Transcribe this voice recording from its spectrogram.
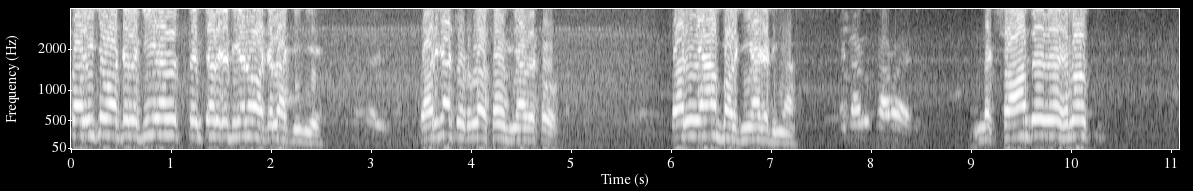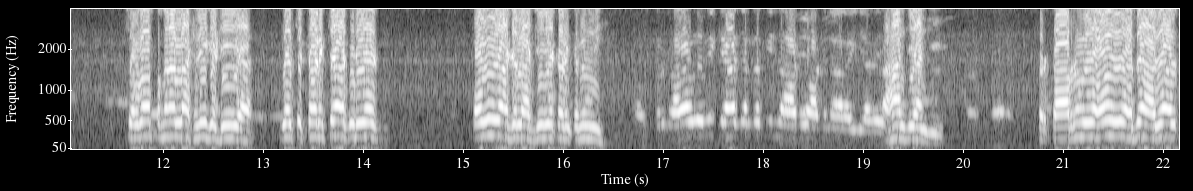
ਪੈਲੀ ਚੋਂ ਅੱਗ ਲੱਗੀ ਆ ਤਿੰਨ ਚਾਰ ਗੱਡੀਆਂ ਨੂੰ ਅੱਗ ਲੱਗ ਗਈ ਏ ਅੱਛਾ ਜੀ। ਸਾਰੀਆਂ ਟੁੱਟਲਾਸ ਹੋ ਗਈਆਂ ਵੇਖੋ। ਸਾਰੀਆਂ ਬਲ ਗਈਆਂ ਗੱਡੀਆਂ। ਕਿੰਨਾ ਨੁਕਸਾਨ ਹੋਇਆ ਜੀ? ਨੁਕਸਾਨ ਤੇ ਵੇਖ ਲਓ 14 15 ਲੱਖ ਦੀ ਗੱਡੀ ਆ ਵਿੱਚ ਕਣਕਾਂ ਕੁੜੀਆਂ ਉਹ ਵੀ ਅੱਗ ਲੱਗ ਗਈ ਹੈ ਕਣਕ ਨੂੰ ਵੀ। ਸਰਕਾਰਾਂ ਵੱਲੋਂ ਵੀ ਕਿਹਾ ਜਾਂਦਾ ਕਿ ਨਾੜ ਨੂੰ ਅੱਗ ਨਾ ਲਾਈ ਜਾਵੇ। ਹਾਂਜੀ ਹਾਂਜੀ। ਸਰਕਾਰ ਨੂੰ ਇਹੋ ਹਦਾਇਤ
